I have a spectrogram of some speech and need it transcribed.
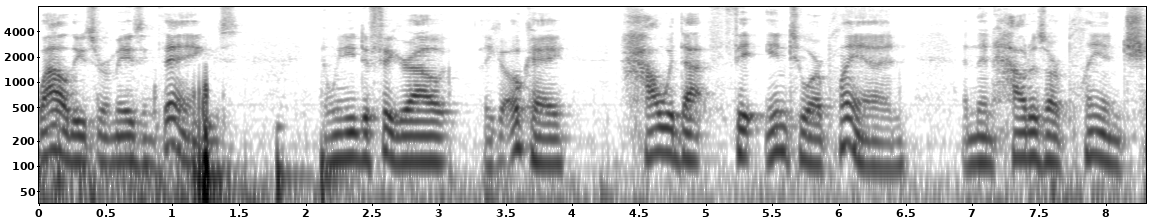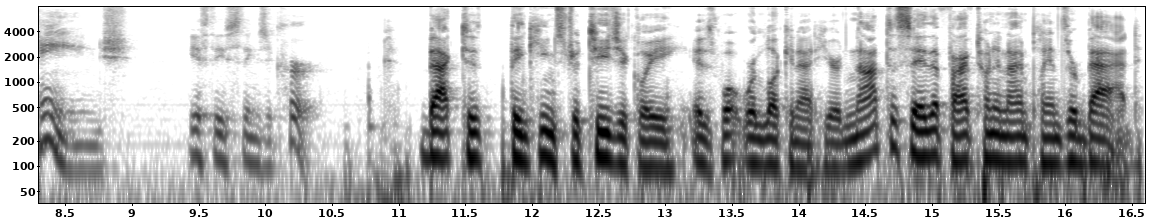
wow, these are amazing things, and we need to figure out like, okay, how would that fit into our plan, and then how does our plan change if these things occur? Back to thinking strategically is what we're looking at here. Not to say that 529 plans are bad.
